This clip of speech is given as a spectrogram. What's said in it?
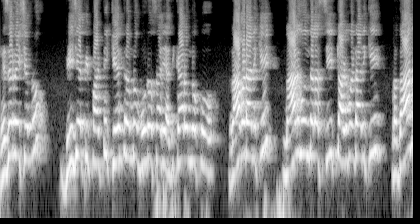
రిజర్వేషన్ను బీజేపీ పార్టీ కేంద్రంలో మూడోసారి అధికారంలోకి రావడానికి నాలుగు వందల సీట్లు అడగడానికి ప్రధాన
